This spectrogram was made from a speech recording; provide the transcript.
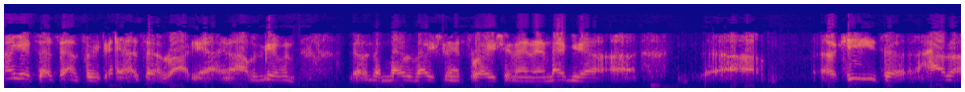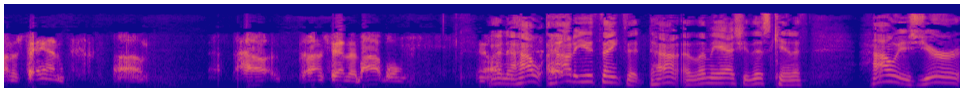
I guess that sounds pretty. Yeah, that sounds right. Yeah, you know, I was given the, the motivation, inspiration, and, and maybe a, a, a key to how to understand um, how to understand the Bible. You know. And how how do you think that? How let me ask you this, Kenneth. How is your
